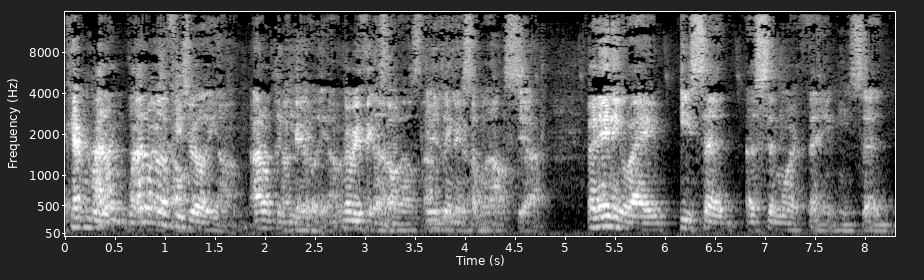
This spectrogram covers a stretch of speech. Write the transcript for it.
I can't remember. I don't, I don't know if he's really young. I don't think he's really young. maybe you think of someone else. You're thinking of someone else, yeah. But anyway, he said a similar thing. He said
